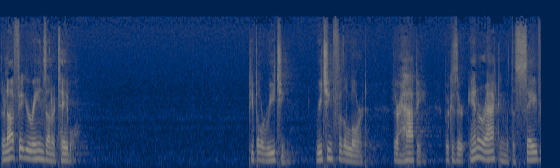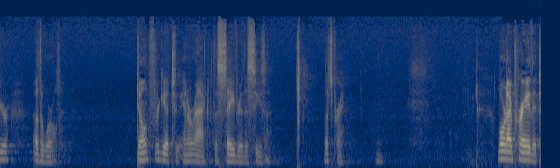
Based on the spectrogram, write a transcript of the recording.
They're not figurines on a table. People are reaching, reaching for the Lord. They're happy because they're interacting with the Savior of the world. Don't forget to interact with the Savior this season. Let's pray. Lord, I pray that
